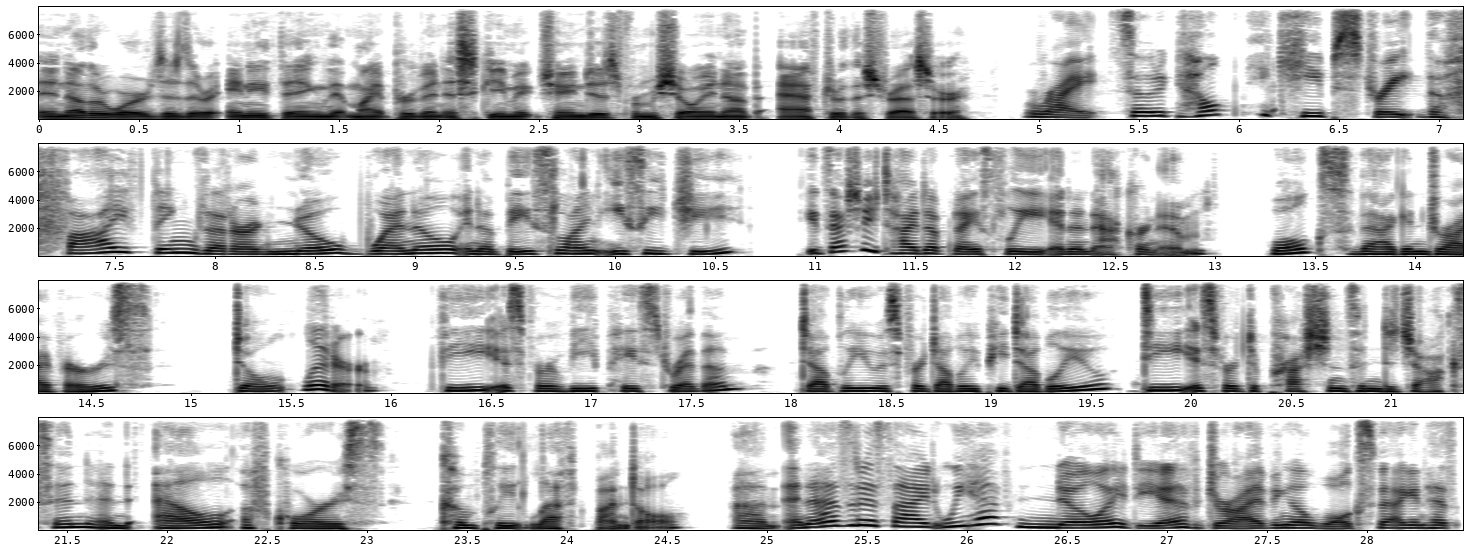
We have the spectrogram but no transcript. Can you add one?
In other words, is there anything that might prevent ischemic changes from showing up after the stressor? Right. So to help me keep straight the five things that are no bueno in a baseline ECG, it's actually tied up nicely in an acronym. Volkswagen drivers don't litter. V is for V-paced rhythm. W is for WPW. D is for depressions and digoxin. And L, of course, complete left bundle. Um, and as an aside, we have no idea if driving a Volkswagen has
